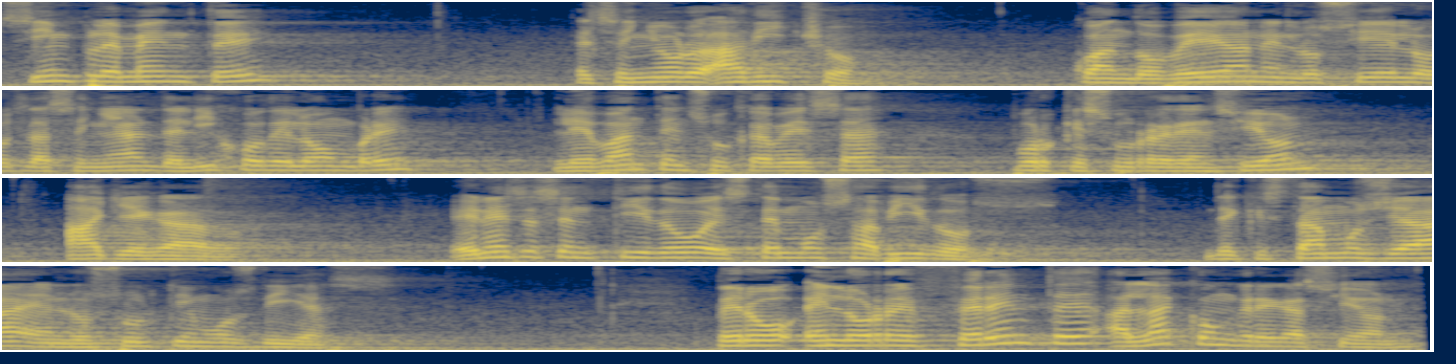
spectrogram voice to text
Simplemente el Señor ha dicho, cuando vean en los cielos la señal del Hijo del Hombre, levanten su cabeza porque su redención ha llegado. En ese sentido, estemos sabidos de que estamos ya en los últimos días. Pero en lo referente a la congregación,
